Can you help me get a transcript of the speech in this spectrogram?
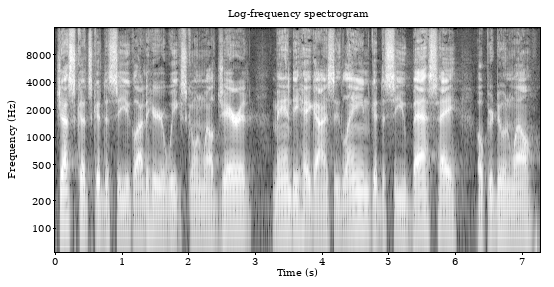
Jessica, it's good to see you. Glad to hear your week's going well. Jared, Mandy, hey guys. Elaine, good to see you. Bess, hey, hope you're doing well.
